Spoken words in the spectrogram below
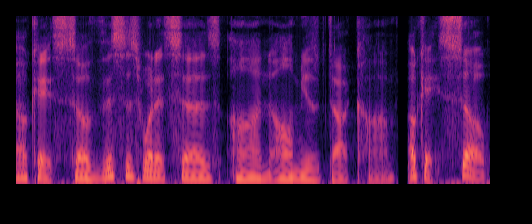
Okay, so this is what it says on allmusic.com. Okay, so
